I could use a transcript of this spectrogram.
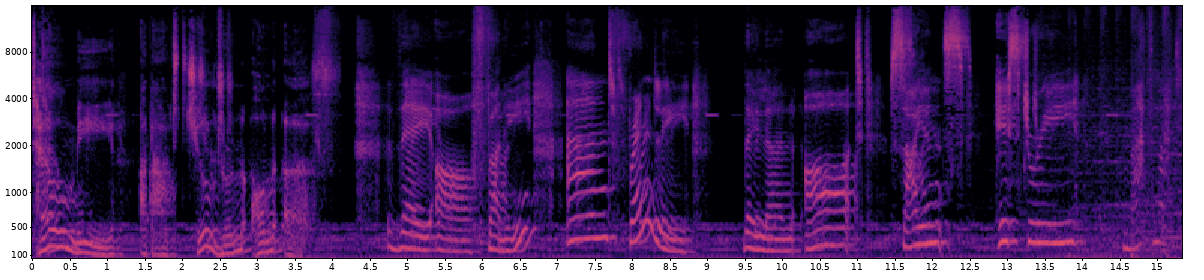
Tell me about children on Earth. They are funny and friendly. They learn art, science, history, mathematics.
